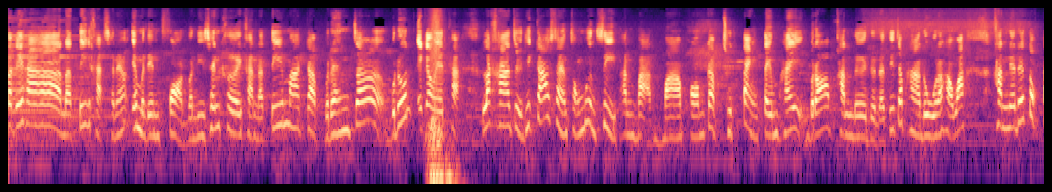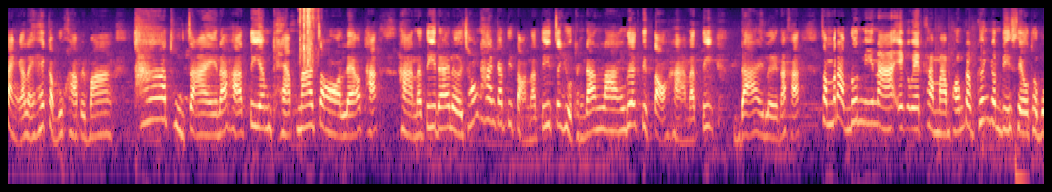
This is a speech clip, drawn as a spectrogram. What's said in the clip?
สวัสดีค่ะ นัตตี้ค่ะชาแนลเอเมเดนฟอร์ดวันนี้เช่นเคยค่ะ นัตตี้มากับแรนเจอรุ่นเอกเวสค่ะ ราคาอยู่ที่ 924,000 บาทมาพร้อมกับชุดแต่งเต็มให้รอบคันเลย เดี๋ยวนัตตี้จะพาดูนะคะว่า คันนี้ได้ตกแต่งอะไรให้กับลูกค้าไปบ้าง ถ้าถูกใจนะคะ เตรียมแคปหน้าจอแล้วทัก หานัตตี้ได้เลย ช่องทางการติดต่อนัตตี้จะอยู่ทางด้านล่างเลือกติดต่อหานัตตี้ได้เลยนะคะสำหรับรุ่นนี้นะ x อ s ค่ะมาพร้อมกับเครื่องยนต์ดีเซลเทอร์โบ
